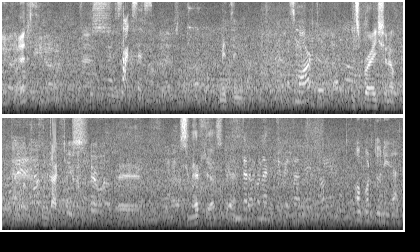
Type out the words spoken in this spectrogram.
Interesting. Success. Meeting. Smart. Inspirational. Contactos. Eh, sinergias. Interconectividad. Oportunidad.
